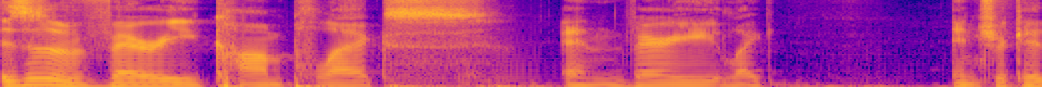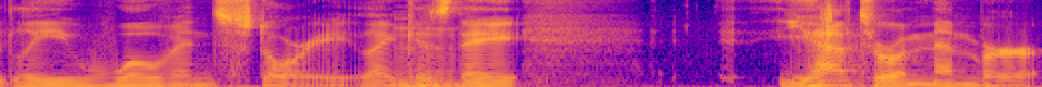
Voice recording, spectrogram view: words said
this is a very complex and very like intricately woven story. Like, because mm-hmm. they, you have to remember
